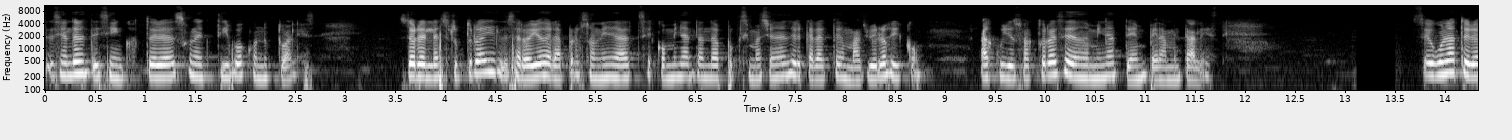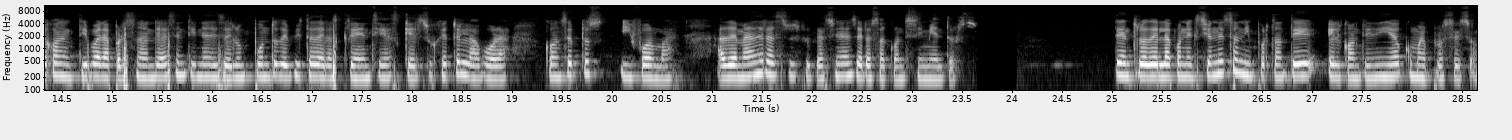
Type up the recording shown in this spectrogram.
Sesión 35. Teorías conectivo-conductuales. Sobre la estructura y el desarrollo de la personalidad se combinan tanto aproximaciones del carácter más biológico, a cuyos factores se denomina temperamentales. Según la teoría cognitiva, la personalidad se entiende desde un punto de vista de las creencias que el sujeto elabora, conceptos y formas, además de las explicaciones de los acontecimientos. Dentro de la conexión es tan importante el contenido como el proceso.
